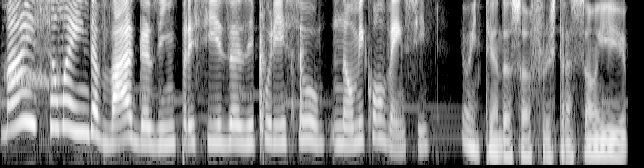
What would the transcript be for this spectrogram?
mas são ainda vagas e imprecisas e por isso não me convence. Eu entendo a sua frustração e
